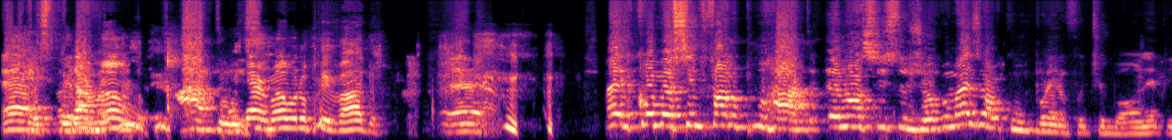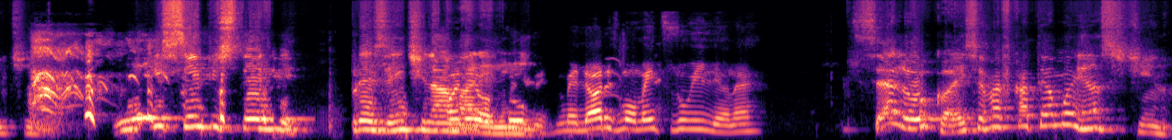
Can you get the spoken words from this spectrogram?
É, esperava armamos no privado. Mas como eu sempre falo pro rato, eu não assisto o jogo, mas eu acompanho o futebol, né, Pitinho? E ele sempre esteve presente na Foi amarelinha. Melhores momentos do William, né? Você é louco, aí você vai ficar até amanhã assistindo.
